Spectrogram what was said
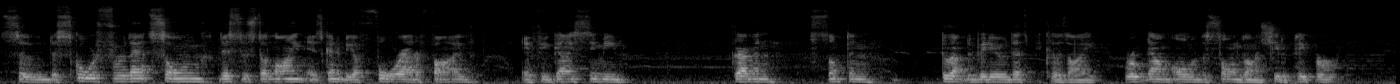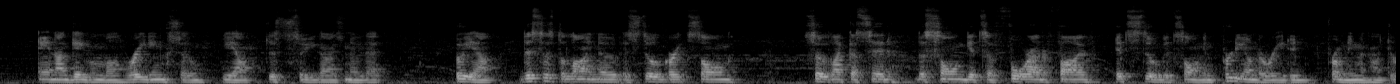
So the score for that song, This Is The Line, is going to be a 4 out of 5. If you guys see me grabbing something throughout the video, that's because I wrote down all of the songs on a sheet of paper and I gave them a rating, so yeah, just so you guys know that. But yeah, this is the line note, it's still a great song. So like I said, the song gets a 4 out of 5. It's still a good song and pretty underrated from Demon Hunter.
